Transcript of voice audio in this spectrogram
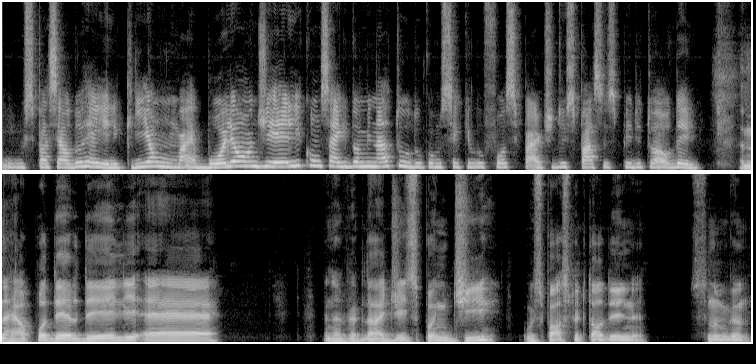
o espacial do rei. Ele cria uma bolha onde ele consegue dominar tudo, como se aquilo fosse parte do espaço espiritual dele. Na real, o poder dele é, na verdade, expandir o espaço espiritual dele, né? Se não me engano.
